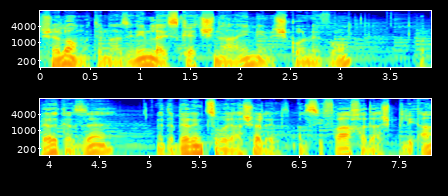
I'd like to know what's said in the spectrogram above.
שלום, אתם מאזינים להסכת שניים עם אשכול נבו. בפרק הזה נדבר עם צוריה שלו על ספרה החדש פליאה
